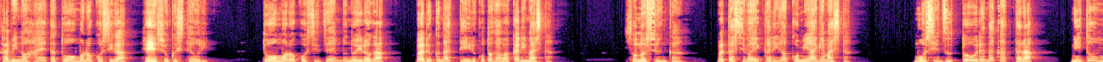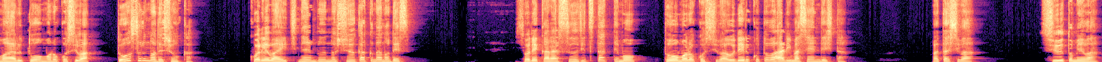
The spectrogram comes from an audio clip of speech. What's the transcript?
カビの生えたトウモロコシが変色しており、トウモロコシ全部の色が悪くなっていることがわかりました。その瞬間、私は怒りがこみ上げました。もしずっと売れなかったら、2トンもあるトウモロコシはどうするのでしょうかこれは1年分の収穫なのです。それから数日経っても、トウモロコシは売れることはありませんでした。私は、姑は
